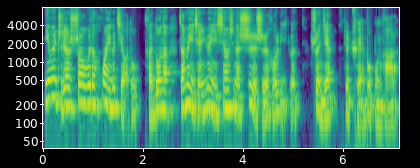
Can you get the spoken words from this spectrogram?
因为只要稍微的换一个角度，很多呢咱们以前愿意相信的事实和理论，瞬间就全部崩塌了。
